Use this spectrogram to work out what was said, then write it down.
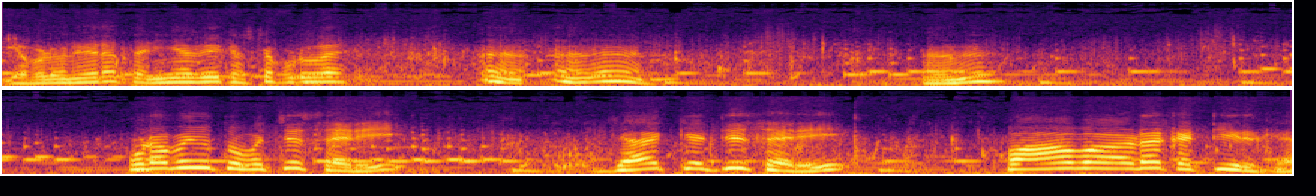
எவ்வளவு நேரம் தனியாவே கஷ்டப்படுவ? அஹ், அஹ், அஹ். புடவையும் துவைச்ச சரி ஜாக்கெட்டு சரி பாவாடை கட்டியிருக்க.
